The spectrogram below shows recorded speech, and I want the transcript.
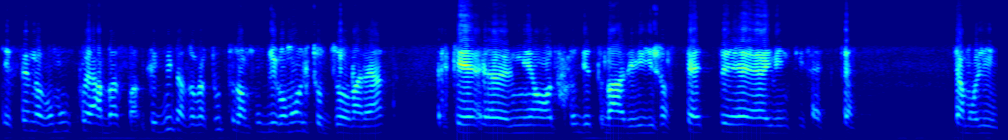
essendo comunque abbastanza seguita soprattutto da un pubblico molto giovane, perché eh, il mio target va dai 17 ai 27, siamo lì.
